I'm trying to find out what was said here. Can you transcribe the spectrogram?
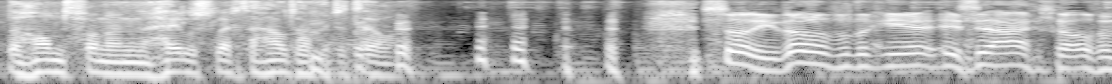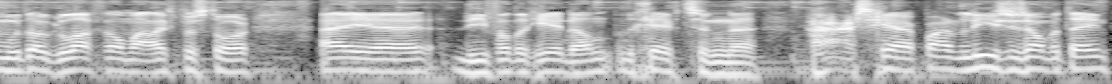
de hand van een hele slechte houthakker te tellen. Sorry, Ronald van der Geer is aangeschoven en moet ook lachen om Alex Pastoor. Hij, uh, die van der Geer dan, geeft zijn uh, haarscherpe analyse zo meteen.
